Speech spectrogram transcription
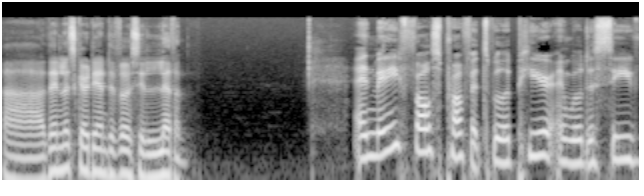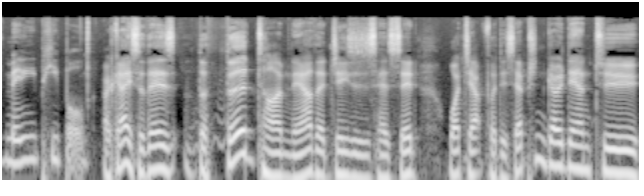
Uh, then let's go down to verse 11. And many false prophets will appear and will deceive many people. Okay, so there's the third time now that Jesus has said, Watch out for deception. Go down to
